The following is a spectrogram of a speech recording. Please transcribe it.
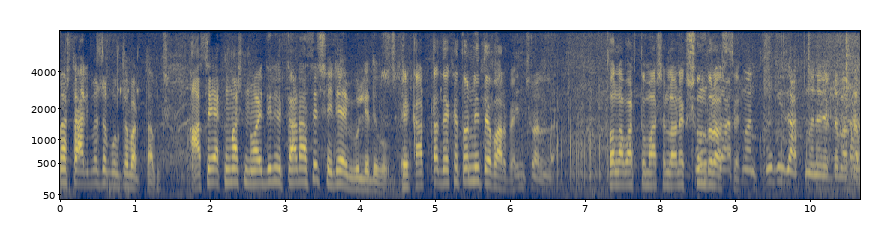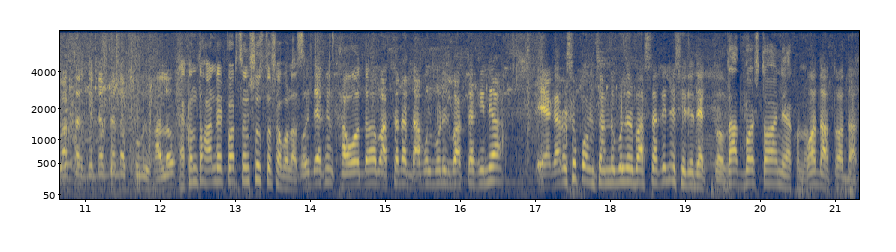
মাস চার মাসও বলতে পারতাম। আছে এক মাস নয় দিনের কার্ড আছে সেটাই আমি বলে দেবো। এই কার্ডটা দেখে তো নিতে পারবে। ইনশাল্লাহ। তলাবার তো মার্শাল্লাহ অনেক সুন্দর আসছে খুবই জাতমানের একটা বাচ্চা। বাচ্চার গেটআপটা খুবই ভালো। এখন তো হান্ড্রেড পার্সেন্ট সুস্থ সবল আছে। ওই দেখেন খাওয়া দাওয়া বাচ্চাটা ডাবল বডির বাচ্চা কিনে এগারোশো পঞ্চান্ন বলের বাচ্চা কিনে সেটা দেখতে হবে। দাঁত বয়স তো হয়নি এখনও। অদাত অদাত।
